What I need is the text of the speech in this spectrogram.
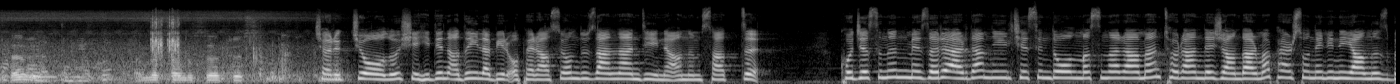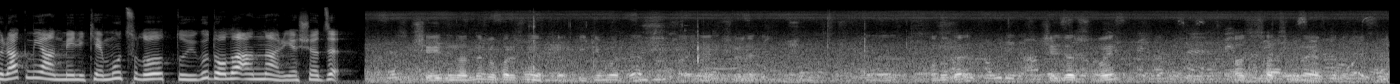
çok Tabii. Allah sağlık sıhhat versin. Çarıkçıoğlu şehidin adıyla bir operasyon düzenlendiğini anımsattı. Kocasının mezarı Erdemli ilçesinde olmasına rağmen törende jandarma personelini yalnız bırakmayan Melike Mutlu duygu dolu anlar yaşadı. Şehidin adına bir operasyon yaptılar. Bilgim var da aynen şöyledir. Ee, Onu da Celal Subay'ın aziz hatırına yaptılar.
